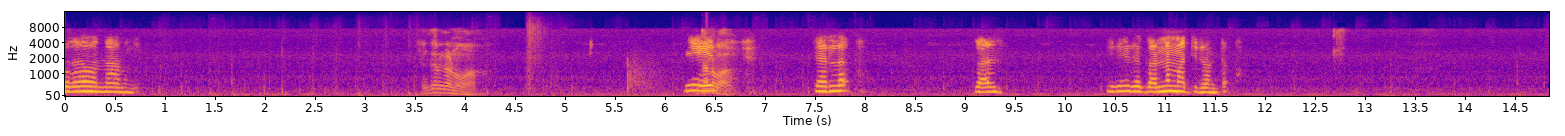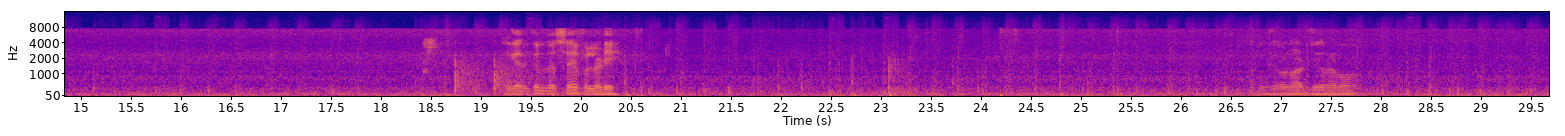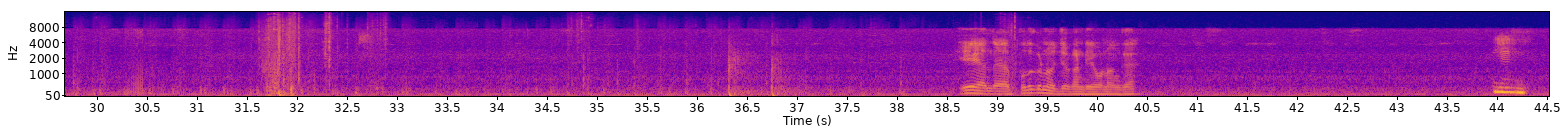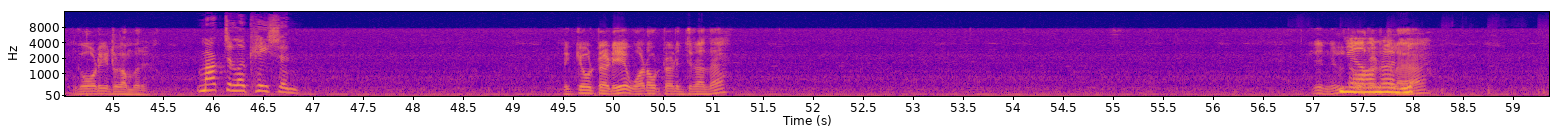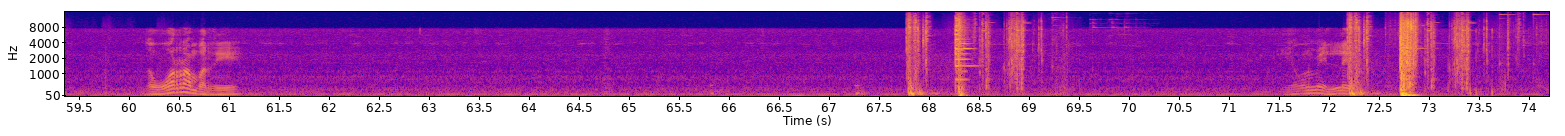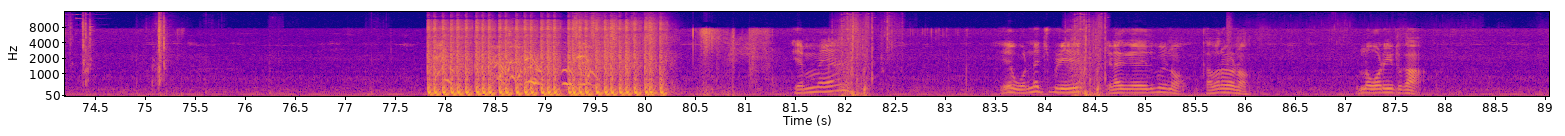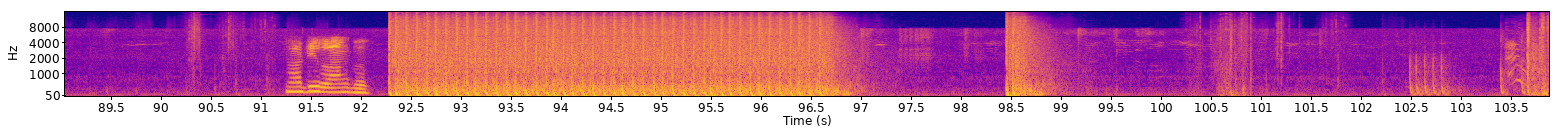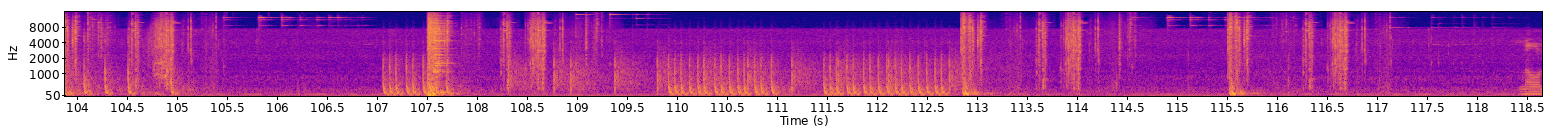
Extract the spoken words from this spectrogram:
இப்போதான் வந்தானுங்க எங்க இருக்கானுவா? தெரில கன் இரு இரு கண்ணை மாத்திட்டு வந்துட்டோம் இங்க இருக்கிறது சேஃப் இல்லடி இங்க ஒன்று அடிச்சுக்கிறானுவோ ஏய் அந்த புதுக்கண்ணு வச்சிருக்காண்டி அவன் அங்க. ம். இங்க ஓடிக்கிட்டு இருக்கான் பாரு. A location. நிக்க விட்டு அடி ஓட விட்டு அடிச்சிடாத. ஏய் நில்ல ஓடுறான் பாரு எவனுமே இல்லையா எம்ஏ ஏ ஒன் ஹெச்பி எனக்கு இது வேணும் கவர் வேணும். உள்ள ஓடிட்டு இருக்கான். வாங்கு.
